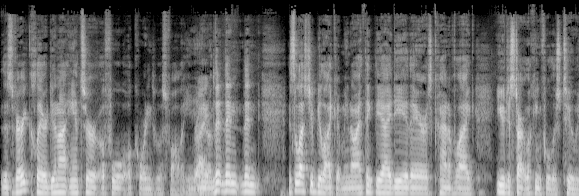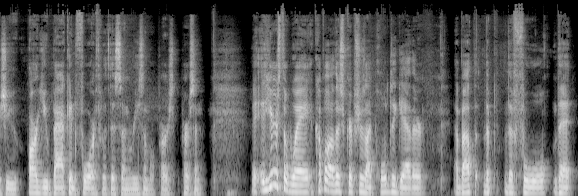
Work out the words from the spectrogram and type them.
this very clear. Do not answer a fool according to his folly. You know, Right. then, then then it's lest you be like him. You know, I think the idea there is kind of like you just start looking foolish too as you argue back and forth with this unreasonable pers- person. And Here's the way. A couple other scriptures I pulled together about the, the the fool that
